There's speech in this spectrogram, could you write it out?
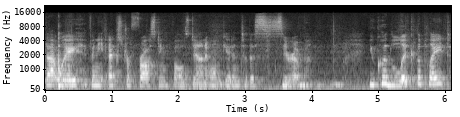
That way, if any extra frosting falls down, it won't get into the syrup. You could lick the plate,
